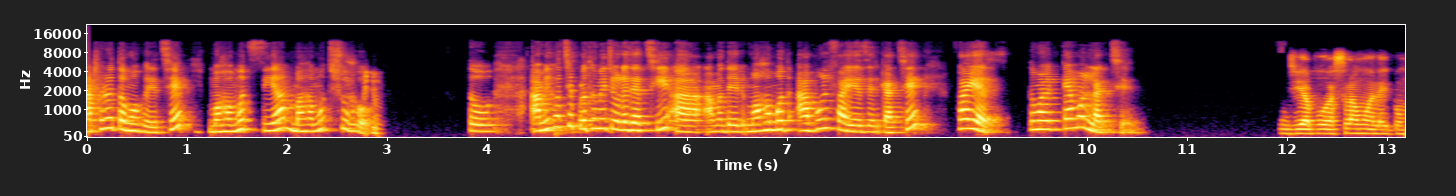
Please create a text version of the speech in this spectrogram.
আঠারোতম হয়েছে মোহাম্মদ সিয়াম মাহমুদ শুভ। তো আমি হচ্ছে প্রথমে চলে যাচ্ছি আমাদের মোহাম্মদ আবুল ফায়াজের কাছে। ফায়াজ তোমার কেমন লাগছে? জি আপু আসসালামু আলাইকুম।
